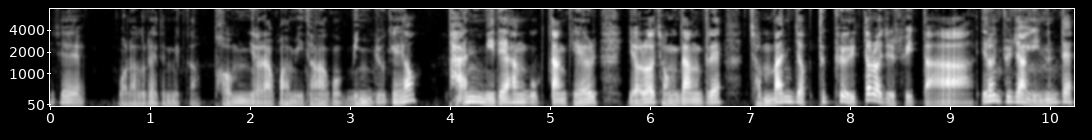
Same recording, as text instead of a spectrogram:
이제 뭐라 그래야 됩니까? 범여라고 하면 이상하고 민주개혁 반미래 한국당 계열 여러 정당들의 전반적 득표율이 떨어질 수 있다 이런 주장이 있는데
